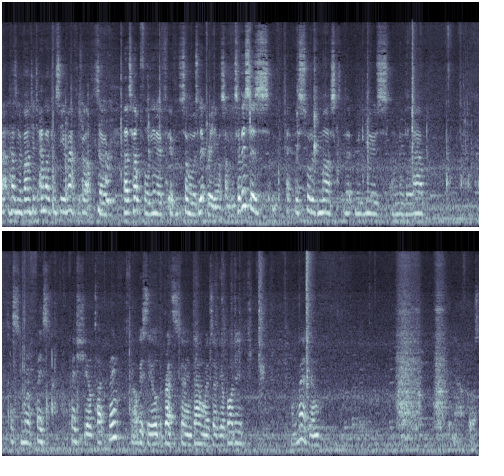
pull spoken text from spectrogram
That has an advantage, and I can see your mouth as well. So that's helpful, you know, if, if someone was lip reading or something. So this is uh, a sort of mask that we use in the lab. This is more a face face shield type thing. Obviously, all the breath's going downwards over your body. Imagine. Yeah, of course.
